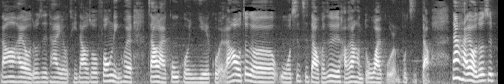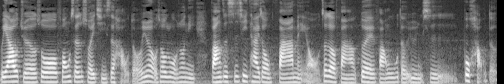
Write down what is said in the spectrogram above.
然后还有就是他也有提到说风铃会招来孤魂野鬼，然后这个我是知道，可是好像很多外国人不知道。那还有就是不要觉得说风生水起是好的，因为有时候如果说你房子湿气太重发霉哦，这个反而对房屋的运是不好的。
